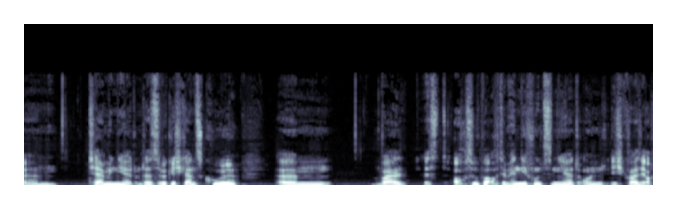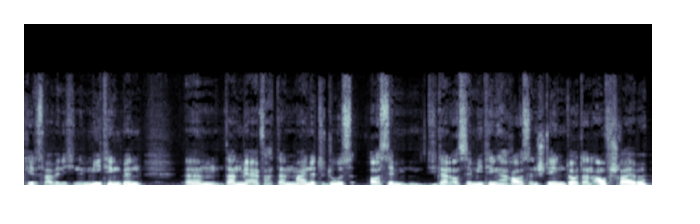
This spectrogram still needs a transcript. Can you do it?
ähm, terminiert. Und das ist wirklich ganz cool, ähm, weil es auch super auf dem Handy funktioniert und ich quasi auch jedes Mal, wenn ich in einem Meeting bin, ähm, dann mir einfach dann meine To-Dos aus dem, die dann aus dem Meeting heraus entstehen, dort dann aufschreibe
